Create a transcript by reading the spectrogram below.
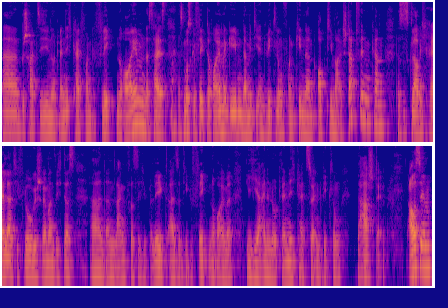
äh, beschreibt sie die Notwendigkeit von gepflegten Räumen. Das heißt, es muss gepflegte Räume geben, damit die Entwicklung von Kindern optimal stattfinden kann. Das ist, glaube ich, relativ logisch, wenn man sich das äh, dann langfristig überlegt. Also die gepflegten Räume, die hier eine Notwendigkeit zur Entwicklung darstellen. Außerdem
